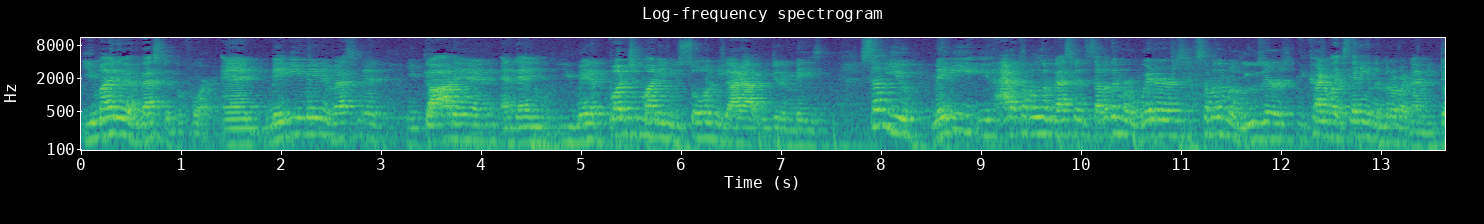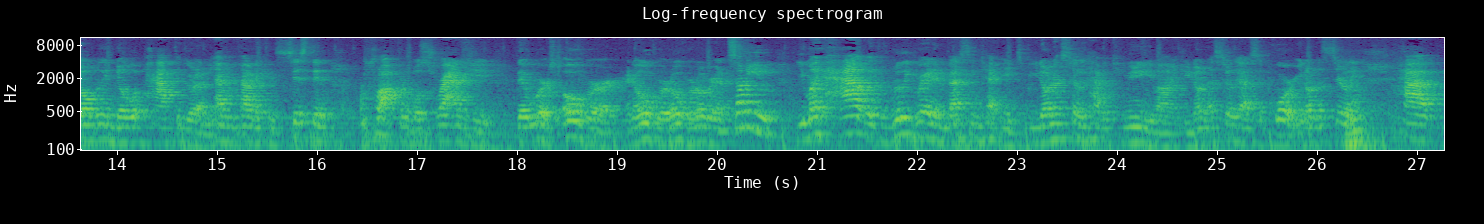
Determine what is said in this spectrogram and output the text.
you might have invested before, and maybe you made an investment, you got in, and then you made a bunch of money, and you sold, and you got out, and you did amazing. Some of you, maybe you've had a couple of investments, some of them are winners, some of them are losers. You're kind of like standing in the middle right now, you don't really know what path to go down. You haven't found a consistent, profitable strategy that works over and over and over and over again. Some of you, you might have like really great investing techniques, but you don't necessarily have a community behind you. You don't necessarily have support. You don't necessarily have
